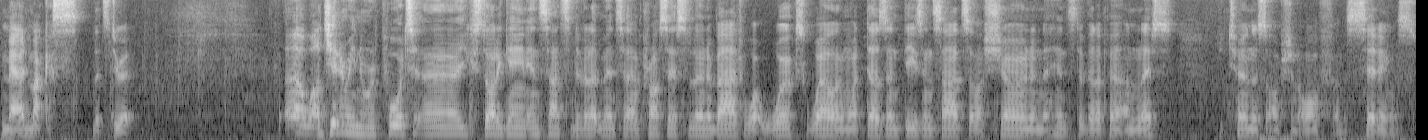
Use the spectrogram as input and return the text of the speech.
Mad Mucus. Let's do it. Uh, while generating a report, uh, you can start again insights and development uh, process, learn about what works well and what doesn't. These insights are shown in the hints developer unless you turn this option off in settings.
